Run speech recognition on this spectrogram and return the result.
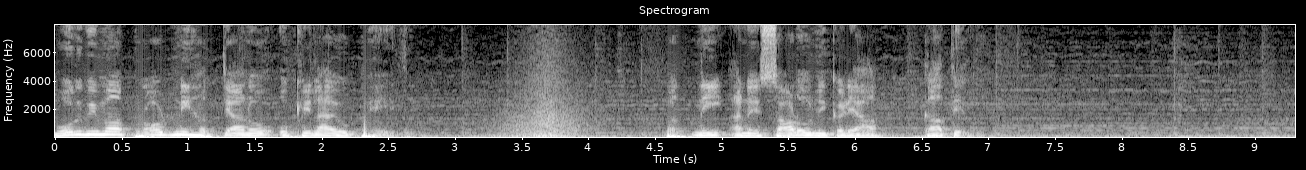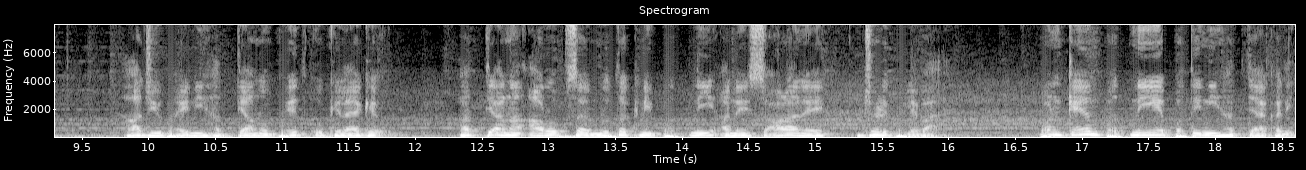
મોરબીમાં પ્રૌઢની હત્યાનો ઉકેલાયો ભેદ. પત્ની અને સાળો નીકળ્યા કાતિલ. હાજીભાઈની હત્યાનો ભેદ ઉકેલાઈ ગયો. હત્યાના આરોપસર મૃતકની પત્ની અને શાળાને ઝડપી લેવાય. પણ કેમ પત્નીએ પતિની હત્યા કરી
